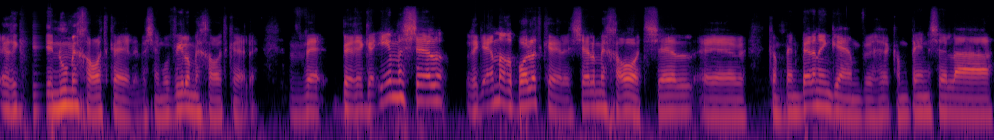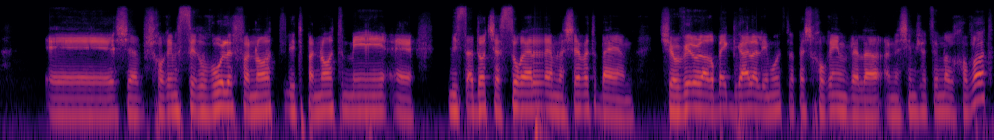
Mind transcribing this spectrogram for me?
ארגנו מחאות כאלה, ושהם הובילו מחאות כאלה. וברגעים של, רגעי מערבולת כאלה, של מחאות, של אה, קמפיין ברמינגהם וקמפיין של ה... אה, ששחורים סירבו לפנות, להתפנות ממסעדות שאסור היה להם לשבת בהן, שהובילו להרבה גל אלימות כלפי שחורים ולאנשים שיוצאים לרחובות,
